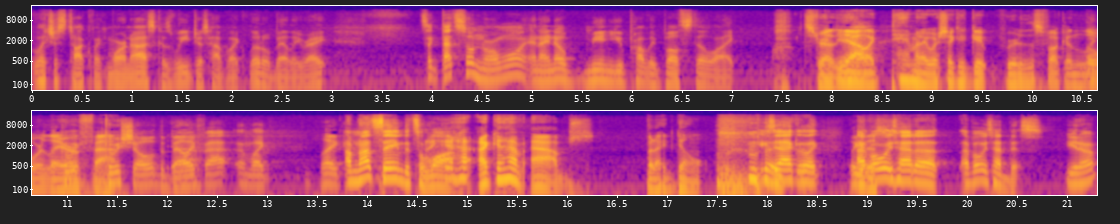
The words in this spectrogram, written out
let's just talk like more on us because we just have like little belly, right? It's like that's so normal, and I know me and you probably both still like. Stress. you yeah, know? like damn it, I wish I could get rid of this fucking lower like, layer we, of fat. Can we show the belly Yeah. fat and like? like I'm not saying that's a I lot. could ha- I could have abs, but I don't. exactly. Like I've this. always had a. I've always had this. You know.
